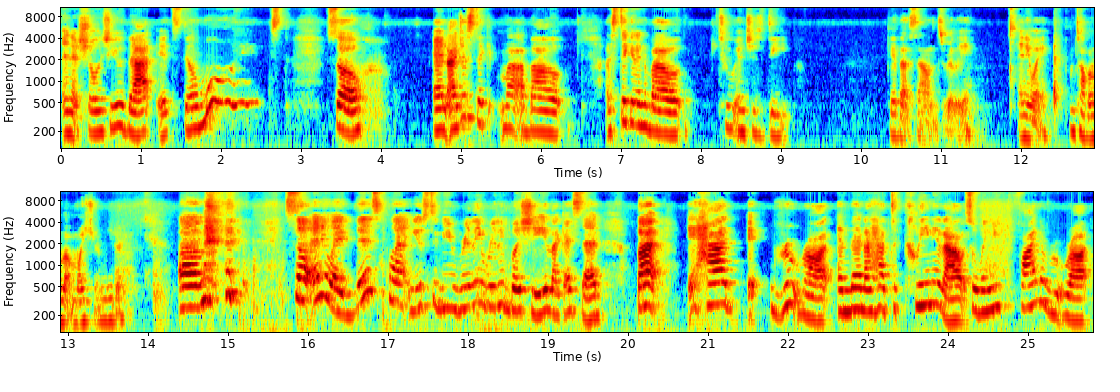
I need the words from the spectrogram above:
and it shows you that it's still moist. So, and I just stick my about, I stick it in about two inches deep. Okay, that sounds really, anyway, I'm talking about moisture meter. Um, so anyway, this plant used to be really, really bushy, like I said, but it had it, root rot and then I had to clean it out. So when you find a root rot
